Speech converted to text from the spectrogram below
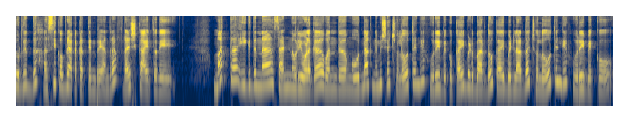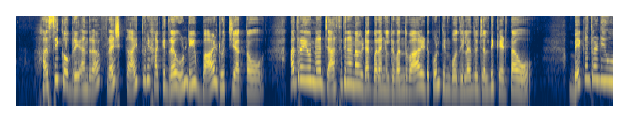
ತುರಿದಿದ್ದು ಹಸಿ ಕೊಬ್ಬರಿ ಹಾಕಕತ್ತೀನಿ ರೀ, ಅಂದ್ರೆ ಫ್ರೆಶ್ ಕಾಯಿ ತುರಿ ಮತ್ತು ಈಗ ಇದನ್ನು ಸಣ್ಣ ಉರಿ ಒಳಗೆ ಒಂದು ಮೂರ್ನಾಲ್ಕು ನಿಮಿಷ ಚಲೋ ತಂಗಿ ಹುರಿಬೇಕು. ಕೈ ಬಿಡಬಾರ್ದು, ಕೈ ಬಿಡ್ಲಾರ್ದ ಚಲೋ ತಂಗಿ ಹುರಿಬೇಕು. ಹಸಿ ಕೊಬ್ಬರಿ ಅಂದ್ರೆ ಫ್ರೆಶ್ ಕಾಯಿ ತುರಿ ಹಾಕಿದ್ರೆ ಉಂಡಿ ಭಾಳ ರುಚಿ ಆಗ್ತಾವೆ. ಆದರೆ ಇವನ್ನ ಜಾಸ್ತಿ ದಿನ ನಾವು ಇಡಕ್ಕೆ ಬರಂಗಿಲ್ಲ ರೀ ಒಂದು ವಾರ ಇಟ್ಕೊಂಡು ತಿನ್ಬೋದು, ಇಲ್ಲಾಂದ್ರೆ ಜಲ್ದಿ ಕೆಡ್ತಾವು. ಬೇಕಂದ್ರೆ ನೀವು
